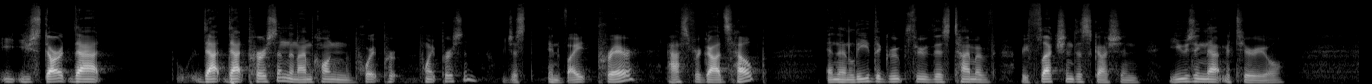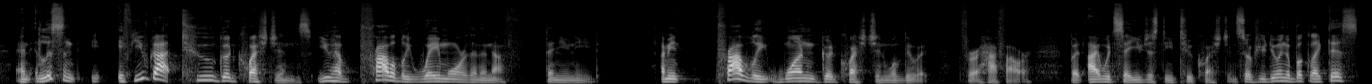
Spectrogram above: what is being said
you start that, that, that person, and I'm calling them the point, point person, we just invite prayer, ask for God's help, and then lead the group through this time of reflection, discussion, using that material. And listen, if you've got two good questions, you have probably way more than enough than you need. I mean, probably one good question will do it for a half hour. But I would say you just need two questions. So if you're doing a book like this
